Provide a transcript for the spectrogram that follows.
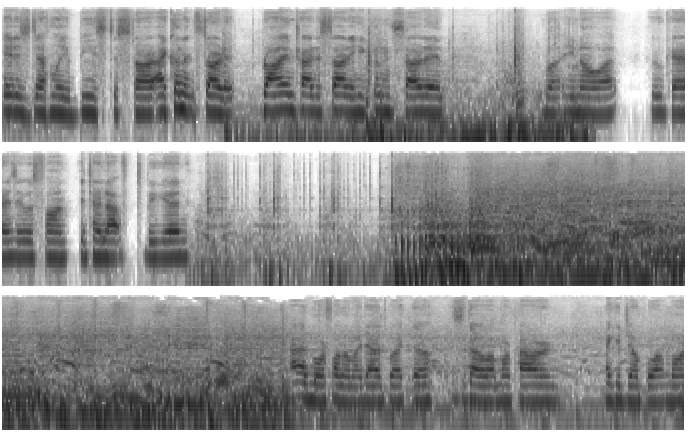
It is definitely a beast to start. I couldn't start it. Brian tried to start it, he couldn't start it. But you know what? Who cares? It was fun. It turned out to be good. I had more fun on my dad's bike though. This has got a lot more power and I could jump a lot more.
